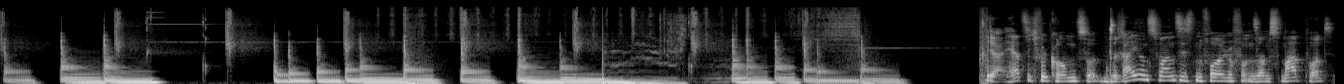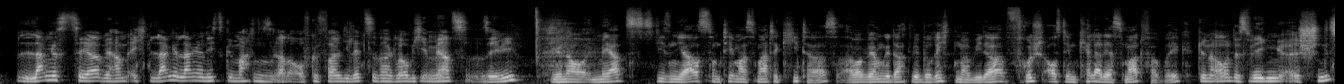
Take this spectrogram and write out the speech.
Thank you. Ja, herzlich willkommen zur 23. Folge von unserem SmartPod. Langes her, wir haben echt lange, lange nichts gemacht, uns ist gerade aufgefallen. Die letzte war, glaube ich, im März, Sebi. Genau, im März diesen Jahres zum Thema smarte Kitas. Aber wir haben gedacht, wir berichten mal wieder frisch aus dem Keller der Smartfabrik. Genau, deswegen äh, Schnitt,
